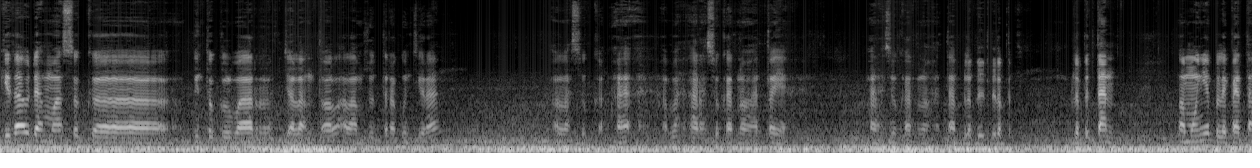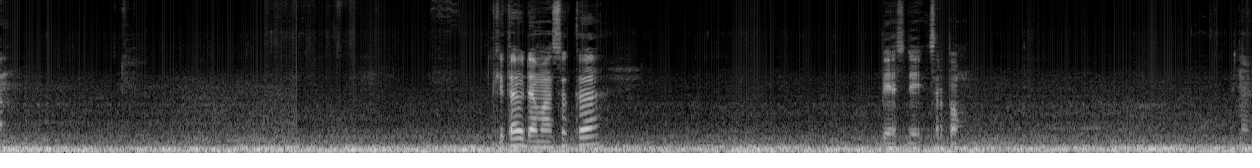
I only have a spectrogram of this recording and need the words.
kita udah masuk ke pintu keluar jalan tol Alam Sutra Kunciran. Arah suka eh, apa? Arah Soekarno Hatta ya? Arah Soekarno Hatta blebet. blebet blebetan. Ngomongnya belepetan kita udah masuk ke BSD Serpong. Nah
